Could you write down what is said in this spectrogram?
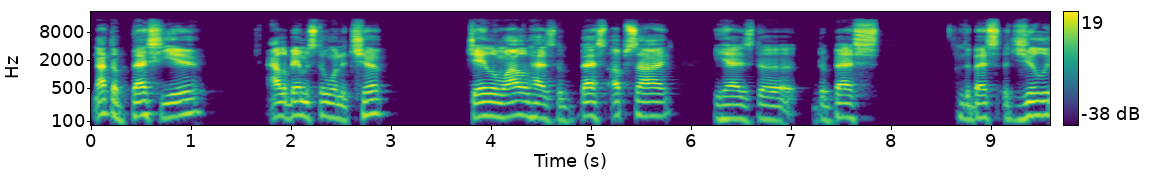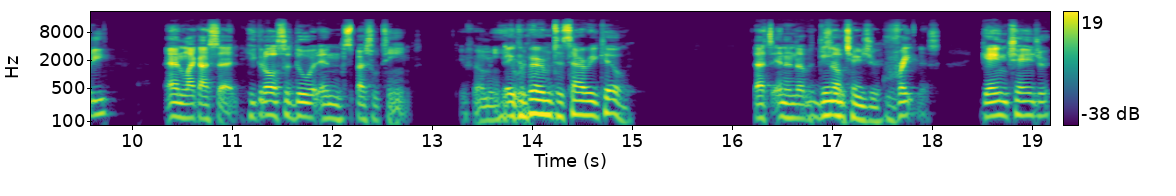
Not the best year. Alabama still won the chip. Jaylen Waddle has the best upside. He has the the best the best agility, and like I said, he could also do it in special teams. You feel me? He They compare him to Tyreek Hill. That's in and of Game itself changer. greatness. Game changer.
